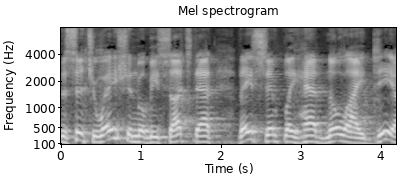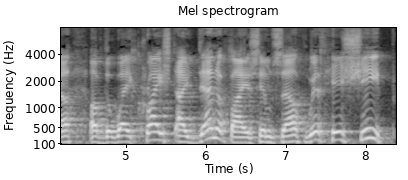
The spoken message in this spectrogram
The situation will be such that they simply had no idea of the way Christ identifies himself with his sheep.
